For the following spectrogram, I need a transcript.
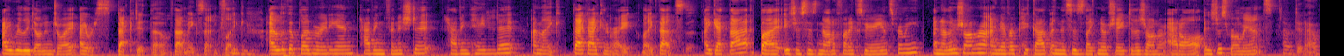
I really don't enjoy. I respect it though, if that makes sense. Like I look at Blood Meridian, having finished it, having hated it, I'm like, that guy can write. Like that's I get that, but it just is not a fun experience for me. Another genre I never pick up, and this is like no shade to the genre at all, is just romance. Oh, ditto.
